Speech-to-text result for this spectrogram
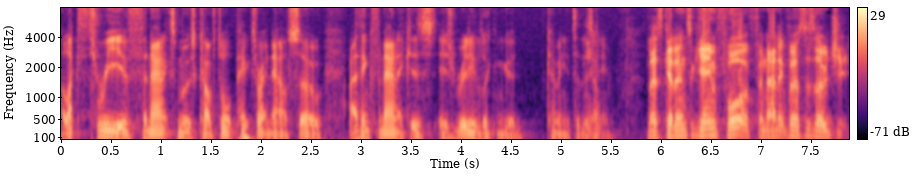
are like three of Fnatic's most comfortable picks right now. So I think Fnatic is is really looking good coming into this Yep. game. Let's get into game four of Fnatic versus OG.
